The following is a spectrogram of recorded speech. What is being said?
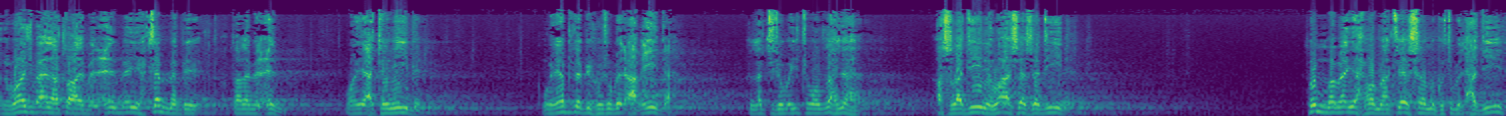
الواجب على طالب العلم أن يهتم بطلب العلم ويعتني به ويبدأ بكتب العقيدة التي توضح له أصل دينه وأساس دينه. ثم ما يحفظ ما تيسر من كتب الحديث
